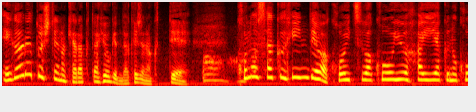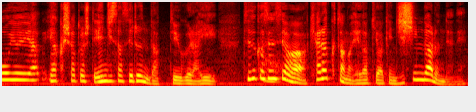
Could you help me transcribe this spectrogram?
絵柄としてのキャラクター表現だけじゃなくて、うんこの作品ではこいつはこういう配役のこういうや役者として演じさせるんだっていうぐらい、手塚先生はキャラクターの描き分けに自信があるんだよね。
